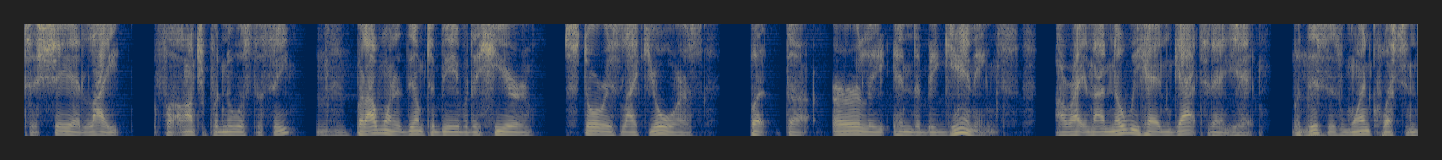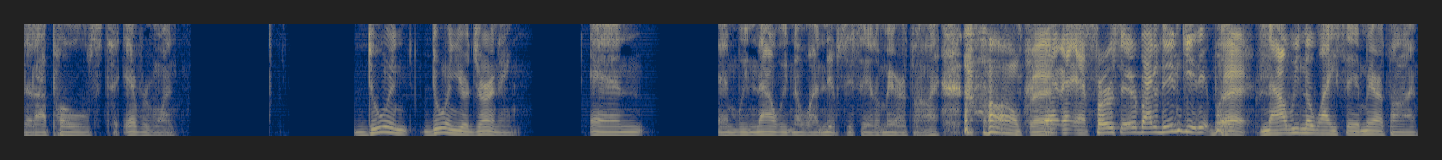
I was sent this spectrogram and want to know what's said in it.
to shed light for entrepreneurs to see, hmm but I wanted them to be able to hear stories like yours, but the early in the beginnings. All right. And I know we hadn't got to that yet, but Mhm. this is one question that I pose to everyone. During during your journey, and and we now we know why Nipsey said a marathon. um, at, at first, everybody didn't get it, but Facts. now we know why he said marathon.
